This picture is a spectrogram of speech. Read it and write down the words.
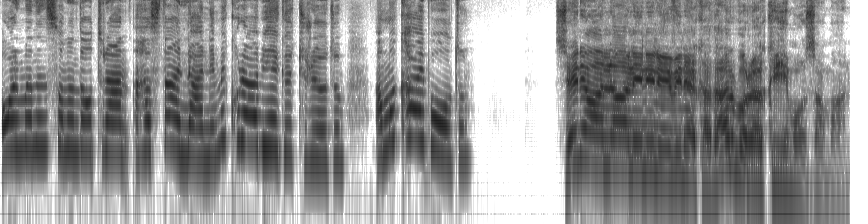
Ormanın sonunda oturan hasta anneanneme kurabiye götürüyordum. Ama kayboldum. Seni anneannenin evine kadar bırakayım o zaman.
